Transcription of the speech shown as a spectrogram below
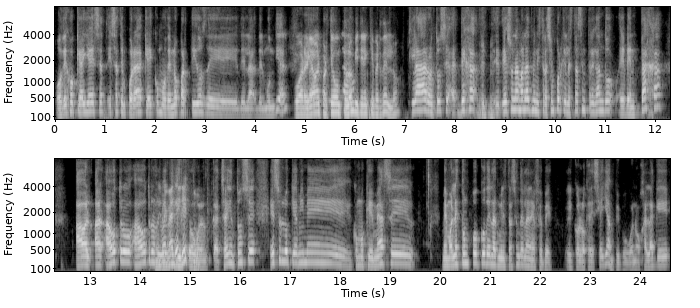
o dejo que haya esa, esa temporada que hay como de no partidos de, de la, del Mundial. O arreglamos el partido con Claro. Colombia y tienen que perderlo. Claro, entonces deja, es una mala administración porque le estás entregando eh, ventaja a, a- otro, a otro rival, rival directo, directo. ¿cachai? Entonces, eso es lo que a mí me, como que me hace, me molesta un poco de la administración de la NFP. Y con lo que decía Yampi, pues bueno, ojalá que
